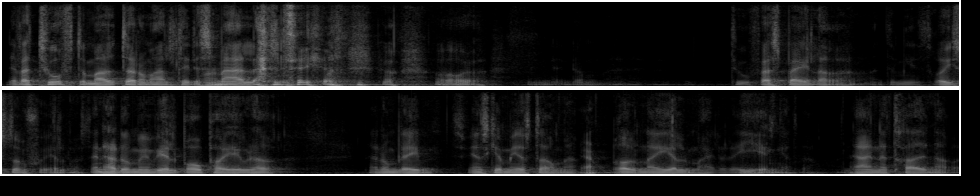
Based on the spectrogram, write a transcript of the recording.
det var tufft att möta dem alltid. Det small alltid. och de, tuffa spelare, inte minst Rydström själv. Sen hade de en väldigt bra period här när de blev svenska mästare med Ja. bröderna Elm och hela det gänget. Nanne tränare.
